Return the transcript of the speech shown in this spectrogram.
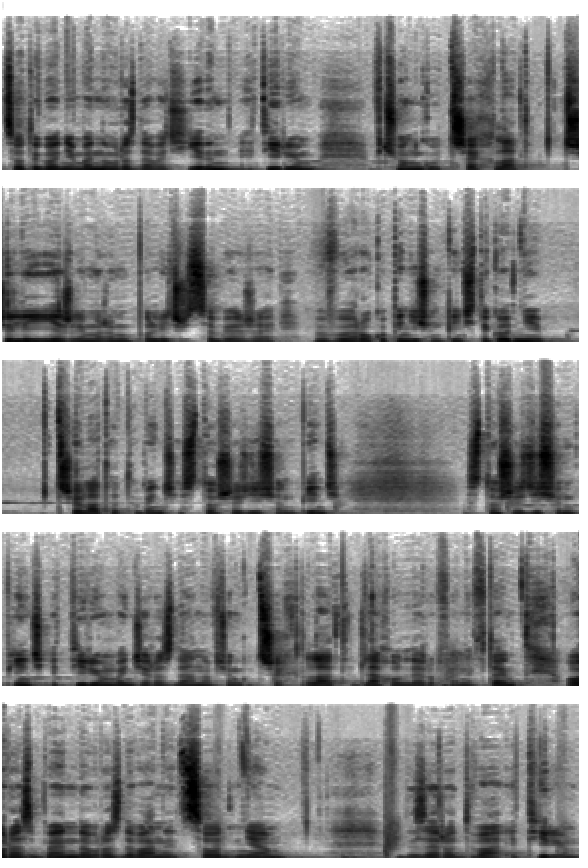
co tygodnia będą rozdawać jeden Ethereum w ciągu 3 lat. Czyli jeżeli możemy policzyć sobie, że w roku 55 tygodni, 3 lata to będzie 165. 165 Ethereum będzie rozdano w ciągu 3 lat dla holderów NFT oraz będą rozdawane co dnia 0,2 Ethereum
